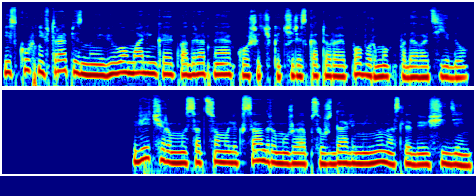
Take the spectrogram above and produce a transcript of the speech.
Из кухни в трапезную вело маленькое квадратное окошечко, через которое повар мог подавать еду. Вечером мы с отцом Александром уже обсуждали меню на следующий день.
